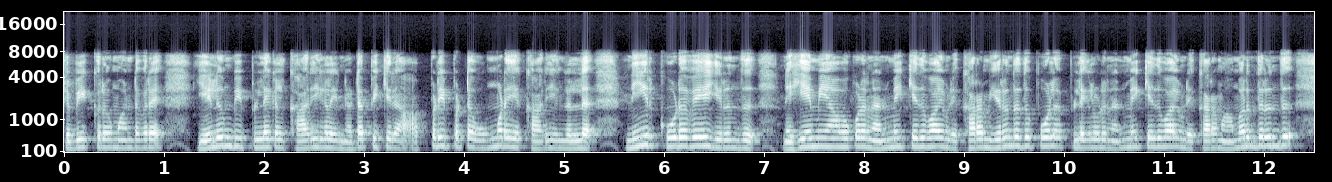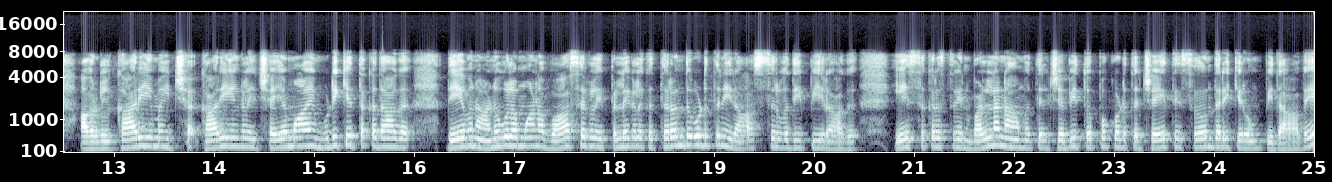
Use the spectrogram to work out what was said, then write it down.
செபிக்கிறோம் ஆண்டவரே. எழும்பி பிள்ளைகள் காரியங்களை நடப்பிக்கிற அப்படிப்பட்ட உம்முடைய காரியங்களில் நீர் கூடவே இருந்து நெகேமியாவை கூட நன்மைக்கு எதுவாக என்னுடைய கரம் இருந்தது போல பிள்ளைகளோட நன்மைக்கு எதுவாக உடைய கரம் அமர்ந்திருந்து அவர்கள் காரியமை காரியங்களை ஜெயமாய் முடிக்கத்தக்கதாக தேவன் அனுகூலமான வாச வாசல்களை பிள்ளைகளுக்கு திறந்து கொடுத்து நீர் ஆசிர்வதிப்பீராக. இயேசு கிறிஸ்துவின் வல்ல நாமத்தில் ஜெபி தொப்பு கொடுத்த ஜெயத்தை சுதந்திரிக்கிறோம் பிதாவே.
